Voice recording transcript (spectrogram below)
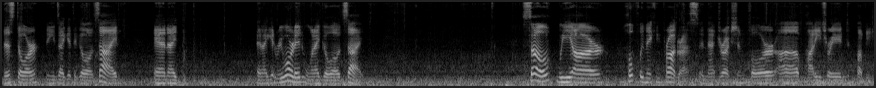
this door means I get to go outside and I and I get rewarded when I go outside. So we are hopefully making progress in that direction for a potty trained puppy.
